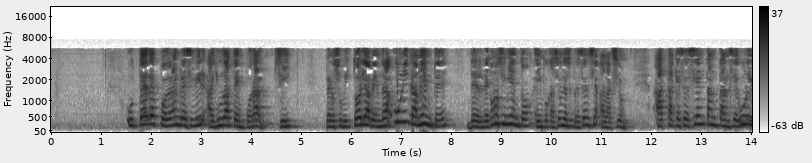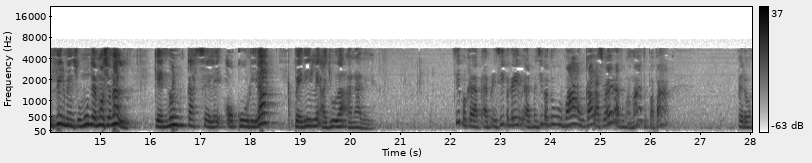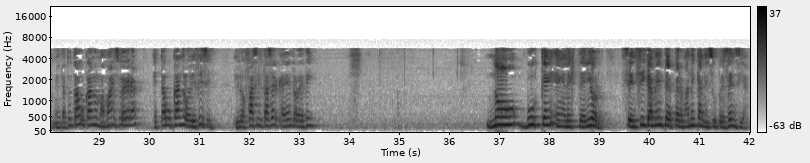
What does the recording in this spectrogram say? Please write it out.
Ustedes podrán recibir ayuda temporal, sí, pero su victoria vendrá únicamente del reconocimiento e invocación de su presencia a la acción, hasta que se sientan tan seguros y firmes en su mundo emocional que nunca se le ocurrirá pedirle ayuda a nadie. Sí, porque al principio, al principio tú vas a buscar a la suegra, a tu mamá, a tu papá. Pero mientras tú estás buscando mamá y suegra, estás buscando lo difícil. Y lo fácil está cerca dentro de ti. No busquen en el exterior, sencillamente permanezcan en su presencia.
